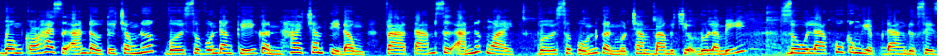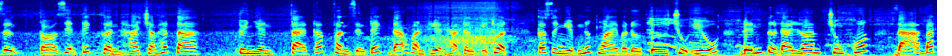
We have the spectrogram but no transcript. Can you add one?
Gồm có hai dự án đầu tư trong nước với số vốn đăng ký gần 200 tỷ đồng và 8 dự án nước ngoài với số vốn gần 130 triệu đô la Mỹ. Dù là khu công nghiệp đang được xây dựng, có diện tích gần 200 hecta, tuy nhiên tại các phần diện tích đã hoàn thiện hạ tầng kỹ thuật, các doanh nghiệp nước ngoài và đầu tư chủ yếu đến từ Đài Loan, Trung Quốc đã bắt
